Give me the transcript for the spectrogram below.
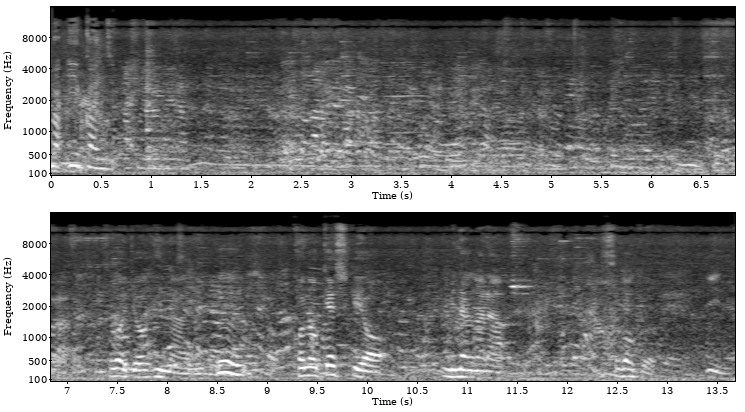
まあいい感じ。すごい上品な味、この景色を見ながらすごくいいね。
